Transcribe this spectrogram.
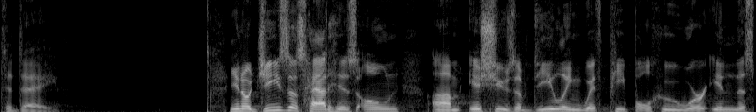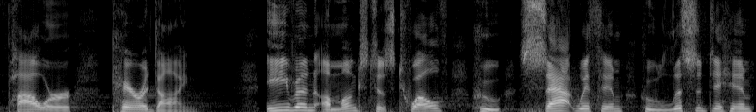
today. You know, Jesus had his own um, issues of dealing with people who were in this power paradigm even amongst his 12 who sat with him, who listened to him,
